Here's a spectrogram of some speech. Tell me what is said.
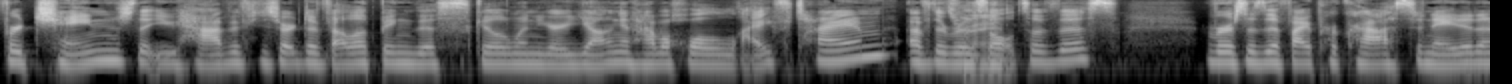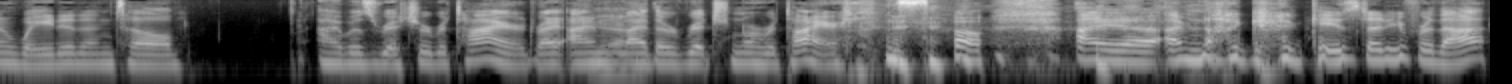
for change that you have if you start developing this skill when you're young and have a whole lifetime of the That's right. results of this versus if I procrastinated and waited until I was rich or retired, right? I'm Yeah. neither rich nor retired. so I, uh, I'm not a good case study for that,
